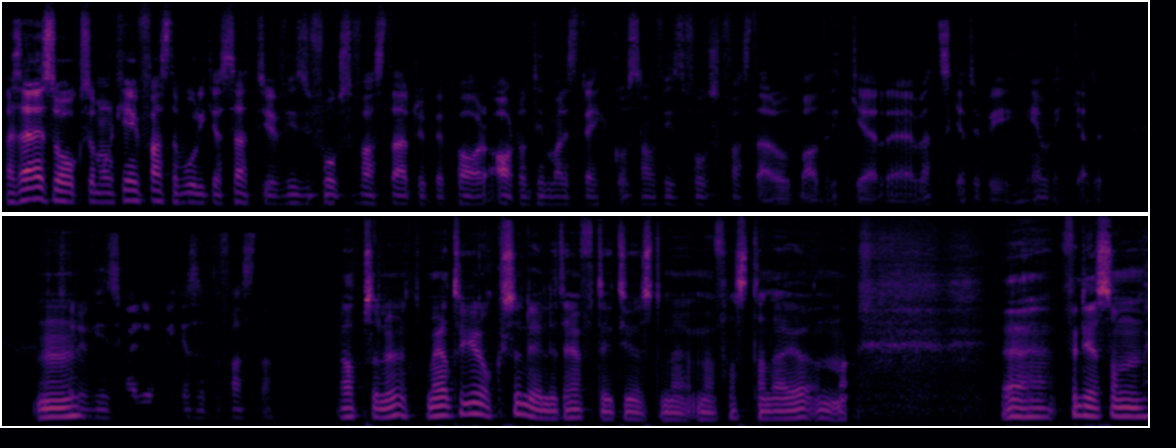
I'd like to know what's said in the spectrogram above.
men sen är det så också, man kan ju fasta på olika sätt. Det finns ju folk som fastar typ ett par 18 timmar i sträck och sen finns det folk som fastar och bara dricker eh, vätska typ i en vecka. Typ. Mm. Så det finns väldigt olika sätt att fasta. Absolut, men jag tycker också det är lite häftigt just med, med fastan. Där jag, för det som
